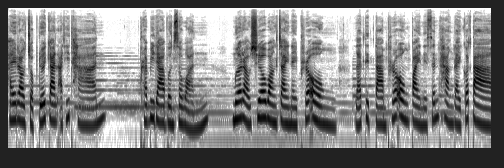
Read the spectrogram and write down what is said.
ห้เราจบด้วยการอธิษฐาน พระบิดาบนสวรรค์ เมื่อเราเชื่อวางใจในพระองค์ และติดตามพระองค์ไปในเส้นทางใดก็ตาม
